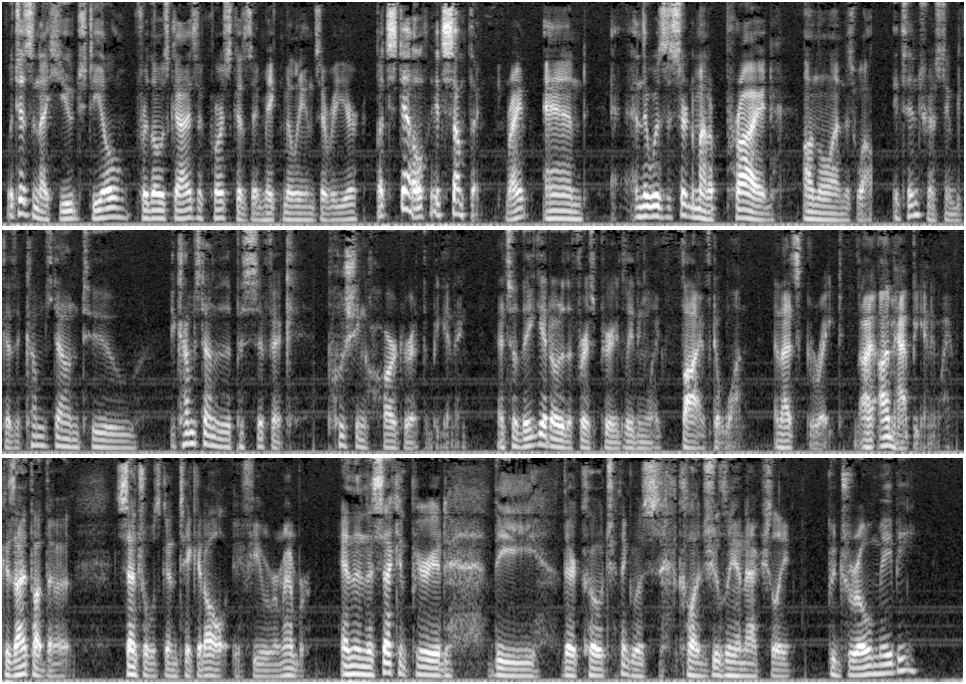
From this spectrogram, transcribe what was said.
Which isn't a huge deal for those guys, of course, because they make millions every year. But still, it's something, right? And and there was a certain amount of pride on the line as well. It's interesting because it comes down to it comes down to the Pacific pushing harder at the beginning, and so they get out of the first period leading like five to one, and that's great. I, I'm happy anyway because I thought the Central was going to take it all, if you remember. And then the second period, the their coach, I think it was Claude Julien actually, Boudreau maybe.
